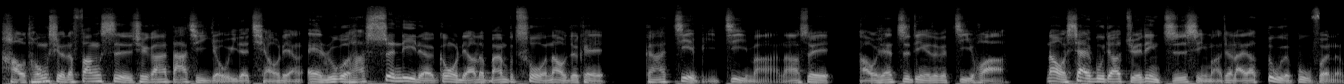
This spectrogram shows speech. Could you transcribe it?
好同学的方式去跟他搭起友谊的桥梁。哎，如果他顺利的跟我聊的蛮不错，那我就可以跟他借笔记嘛。然后，所以好，我现在制定了这个计划，那我下一步就要决定执行嘛，就来到度的部分了。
